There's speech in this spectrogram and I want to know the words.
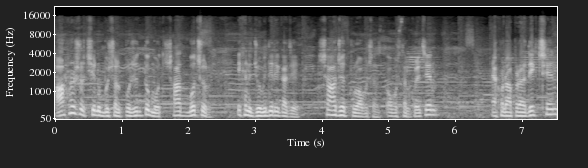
আঠারোশো ছিয়ানব্বই সাল পর্যন্ত মোট সাত বছর এখানে জমিদারের কাজে শাহজাদপুর অবস্থা- অবস্থান করেছেন। এখন আপনারা দেখছেন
